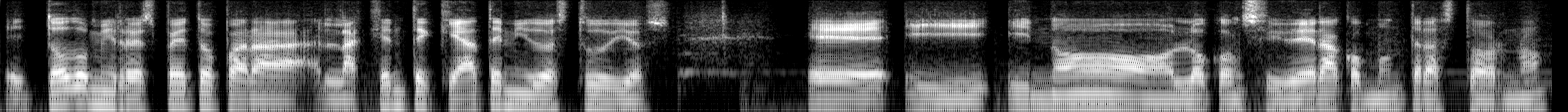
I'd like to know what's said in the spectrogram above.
eh, todo mi respeto para la gente que ha tenido estudios eh, y, y no lo considera como un trastorno,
